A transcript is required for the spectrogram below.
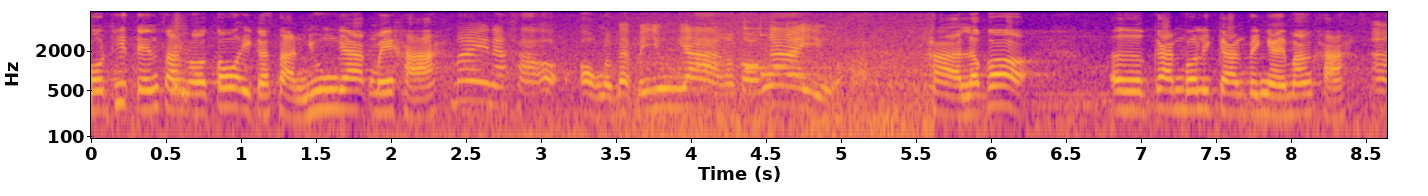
รถที่เต็นท์ซันออโต้เอกสารยุ่งยากไหมคะ ไม่นะคะออกออกรถแบบไม่ยุ่งยากแล้วก็ง่ายอยู่ค่ะค่ะ แล้วก็เอ่อการบริการเป็นไงบ้างคะ อ่า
